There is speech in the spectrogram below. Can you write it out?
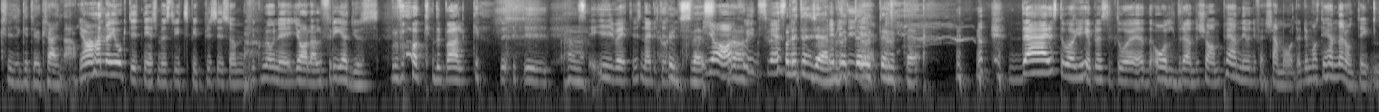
kriget i Ukraina. Ja, han har ju åkt dit ner som en stridspitt, precis som... Du kommer ihåg när Jarl Alfredius bevakade Balkan i, i vad heter det, sån här liten... Skyddsväst. Ja, skyddsväst. Och liten hjälm. Hutte, hutte, hutte. Där står ju helt plötsligt då en åldrande Sean Penn i ungefär samma ålder. Det måste ju hända någonting med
